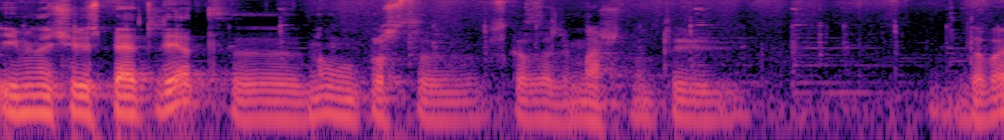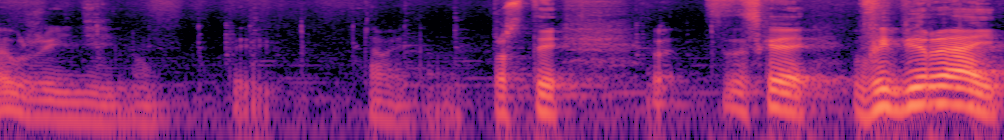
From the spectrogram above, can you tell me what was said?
именно через пять лет, э, ну, мы просто сказали, Маш, ну ты давай уже иди, ну, ты давай там. Просто ты, так сказать, выбирай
